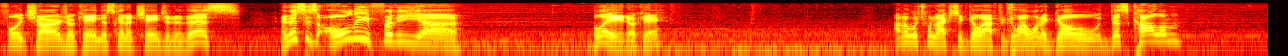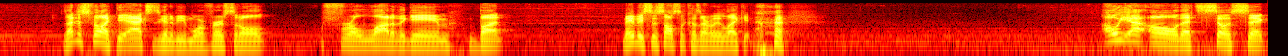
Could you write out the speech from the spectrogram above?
Fully charged. Okay, and this is going to change into this. And this is only for the uh, blade. Okay. I don't know which one to actually go after. Do I want to go this column? I just feel like the axe is going to be more versatile for a lot of the game. But maybe it's just also because I really like it. oh, yeah. Oh, that's so sick.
